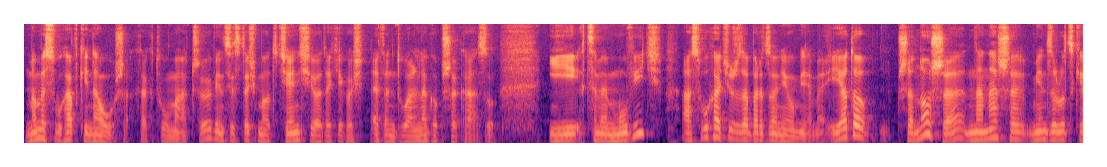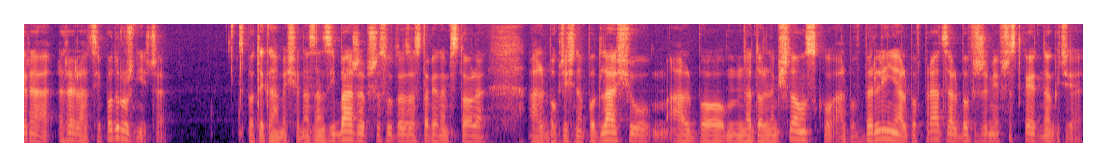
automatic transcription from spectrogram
mamy słuchawki na uszach, tak tłumaczy, więc jesteśmy odcięci od jakiegoś ewentualnego przekazu. I chcemy mówić, a słuchać już za bardzo nie umiemy. I ja to przenoszę na nasze międzyludzkie relacje podróżnicze. Spotykamy się na Zanzibarze przy suto zastawionym stole, albo gdzieś na Podlasiu, albo na Dolnym Śląsku, albo w Berlinie, albo w Pradze, albo w Rzymie, wszystko jedno gdzie.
